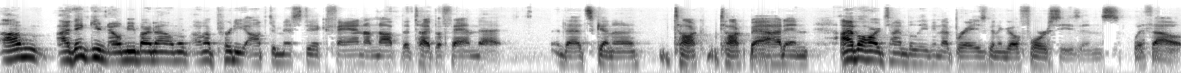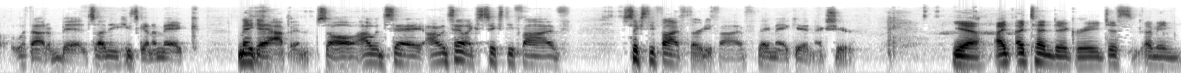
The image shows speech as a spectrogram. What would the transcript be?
I'm. I think you know me by now. I'm a, I'm a pretty optimistic fan. I'm not the type of fan that that's gonna talk talk bad, and I have a hard time believing that Brey is gonna go four seasons without without a bid. So I think he's gonna make make it happen. So I would say I would say like 65, 65 35 they make it next year. Yeah, I, I tend to agree. Just I mean,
